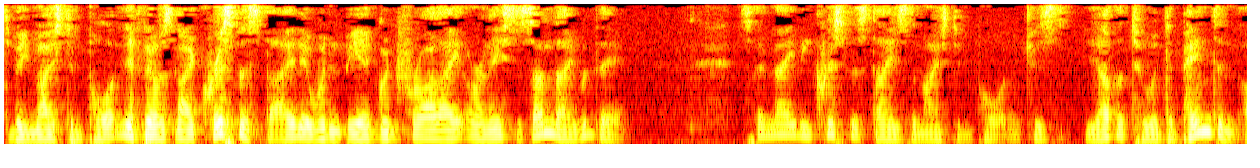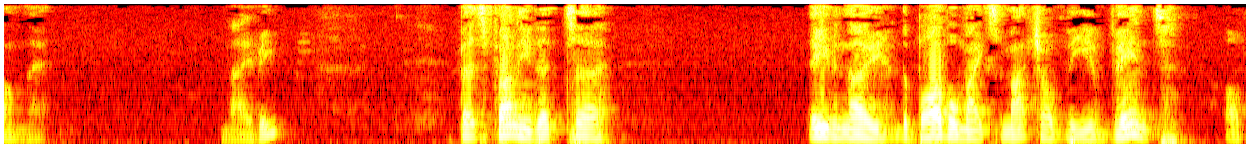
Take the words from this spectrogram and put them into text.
to be most important. If there was no Christmas Day, there wouldn't be a Good Friday or an Easter Sunday, would there? So maybe Christmas Day is the most important because the other two are dependent on that. Maybe. But it's funny that uh, even though the Bible makes much of the event of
